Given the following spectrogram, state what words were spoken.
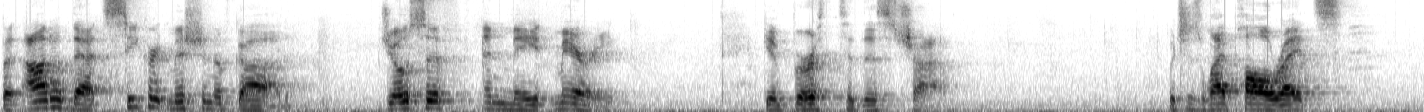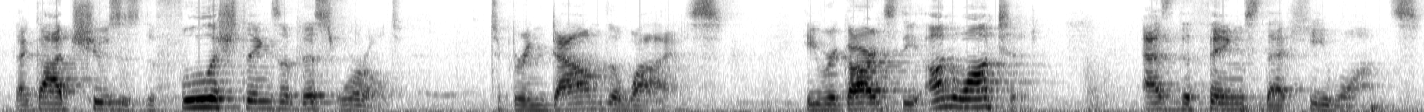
But out of that secret mission of God, Joseph and Mary give birth to this child. Which is why Paul writes that God chooses the foolish things of this world to bring down the wise. He regards the unwanted as the things that he wants.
